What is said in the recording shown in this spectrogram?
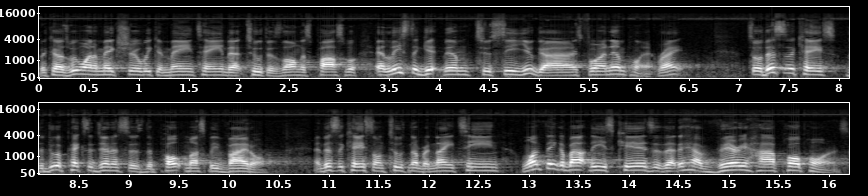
because we want to make sure we can maintain that tooth as long as possible, at least to get them to see you guys for an implant, right? So this is a case, to do apexogenesis, the pulp must be vital. And this is a case on tooth number 19. One thing about these kids is that they have very high pulp horns.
